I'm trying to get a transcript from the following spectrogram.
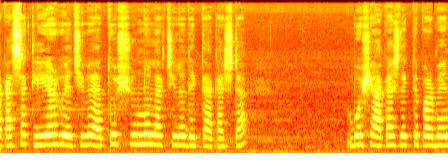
আকাশটা ক্লিয়ার হয়েছিল, এত সুন্দর লাগছিল দেখতে আকাশটা। বসে আকাশ দেখতে পারবেন,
